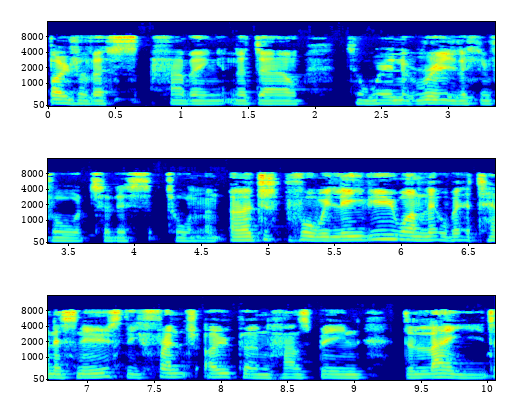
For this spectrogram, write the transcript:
both of us having Nadal to win. Really looking forward to this tournament. Uh, just before we leave you, one little bit of tennis news. The French Open has been delayed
